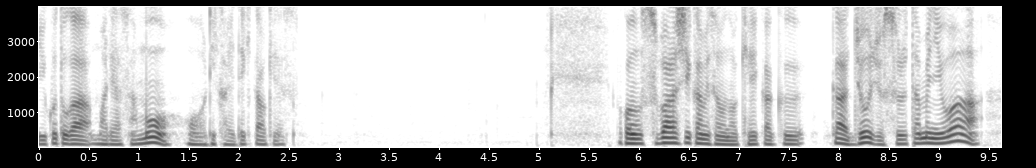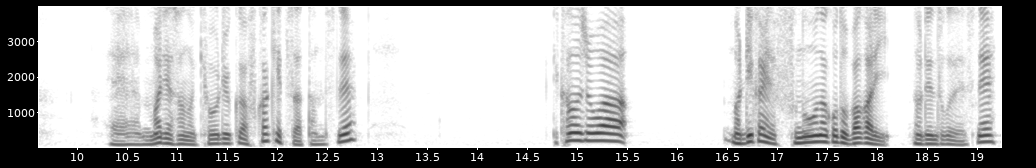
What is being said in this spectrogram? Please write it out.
いうことがマリアさんも理解できたわけです。この素晴らしい神様の計画が成就するためには、えー、マリアさんの協力が不可欠だったんですね。で彼女は、まあ、理解不能なことばかりの連続でですね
